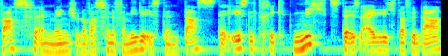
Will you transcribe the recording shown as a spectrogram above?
was für ein Mensch oder was für eine Familie ist denn das? Der Esel trägt nichts, der ist eigentlich dafür da,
